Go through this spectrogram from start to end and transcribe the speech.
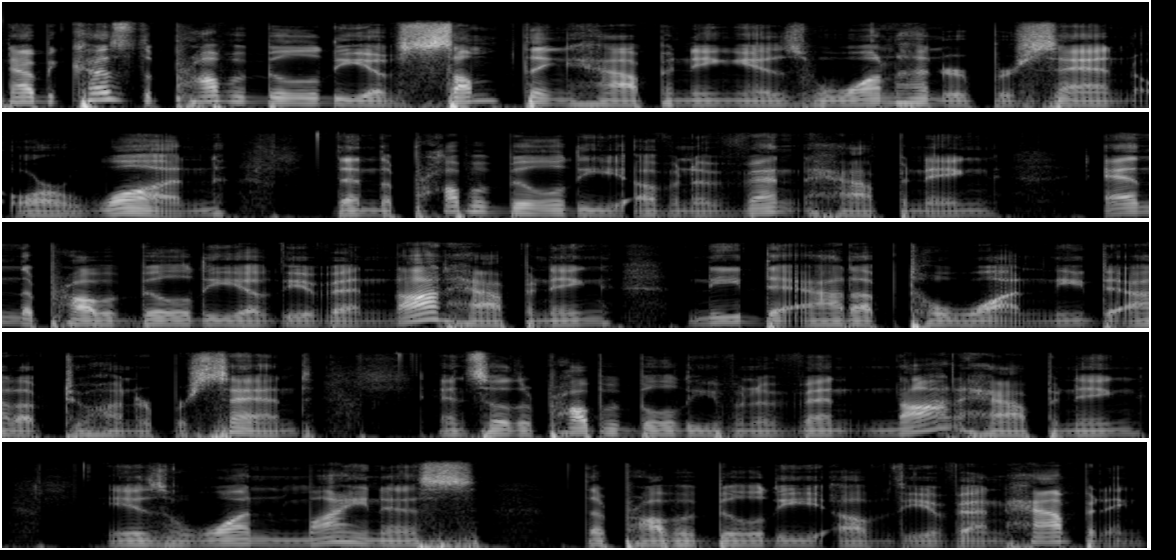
Now, because the probability of something happening is 100% or 1, then the probability of an event happening and the probability of the event not happening need to add up to 1, need to add up to 100%. And so the probability of an event not happening is 1 minus the probability of the event happening.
